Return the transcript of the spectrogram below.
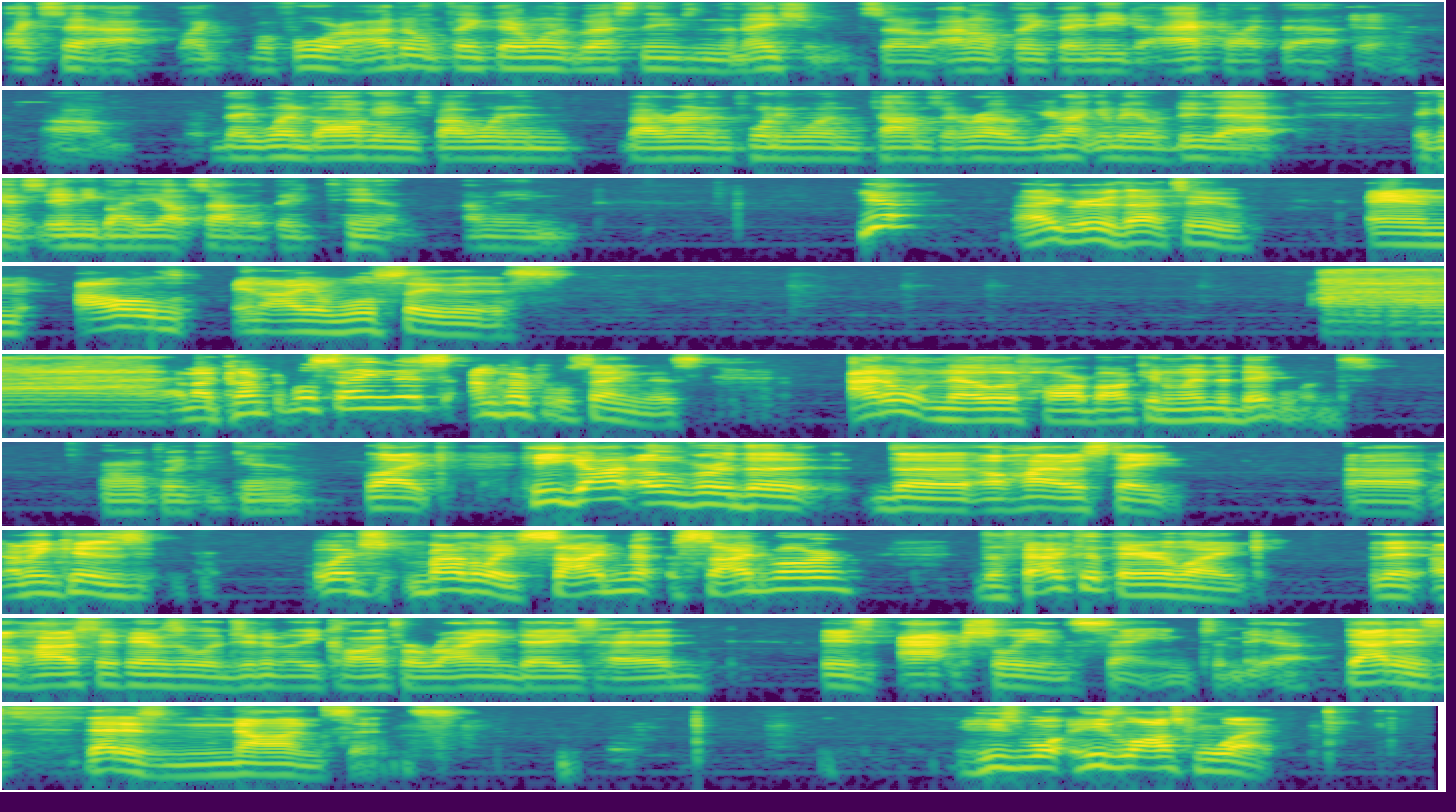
like I said I, like before. I don't think they're one of the best teams in the nation, so I don't think they need to act like that. Yeah. Um, they win ball games by winning by running 21 times in a row. You're not going to be able to do that against anybody outside of the Big Ten. I mean, yeah, I agree with that too. And I'll and I will say this. Ah, am I comfortable saying this? I'm comfortable saying this. I don't know if Harbaugh can win the big ones. I don't think he can. Like he got over the the Ohio State. Uh, I mean, because which by the way, side sidebar, the fact that they're like that Ohio State fans are legitimately calling for Ryan Day's head is actually insane to me. Yeah. That is that is nonsense. He's he's lost what,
